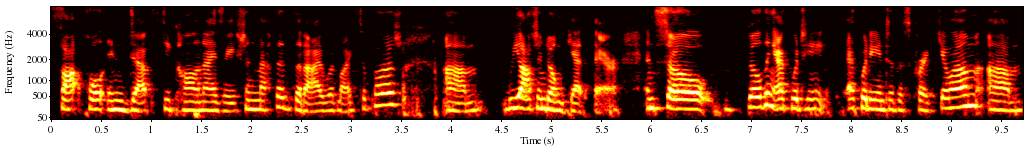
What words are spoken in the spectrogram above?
thoughtful, in-depth decolonization methods that I would like to push. Um, we often don't get there. And so building equity, equity into this curriculum um,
